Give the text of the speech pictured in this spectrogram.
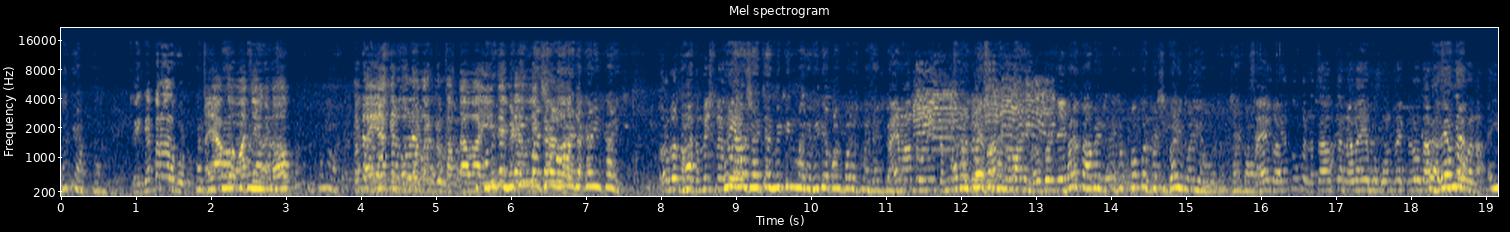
નથી આપતા. ભાઈ આખો વાંચે ગયો. કે ભાઈ આ કે કોન્ટ્રાક્ટ કપતા તે મેળે ઉલ્લેખ કરેલો હતો. બરોબર તમે કમિશનર ફ્રી આવશે અત્યારે મીટિંગમાં કે વીડિયો કોન્ફરન્સમાં સાહેબ કાંઈ વાંધો નહીં કમિશનર વાળી. બરોબર છે બરાબર આપણે બપોર પછી ફરી મળી આવું સાહેબ. સાહેબ આ તો નતા આવતા નાલાયકો કોન્ટ્રાક્ટરો તો આપણે કરવાના એ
